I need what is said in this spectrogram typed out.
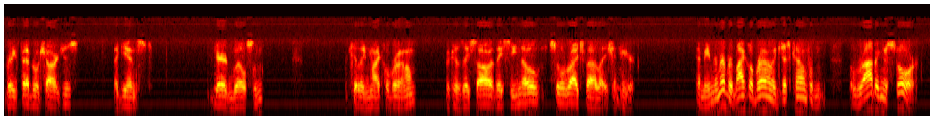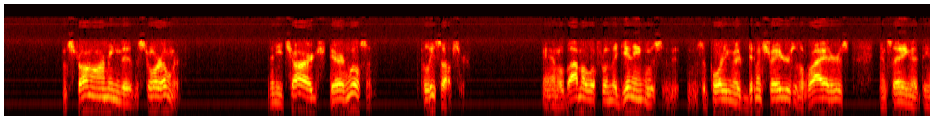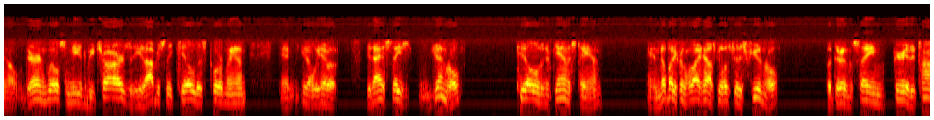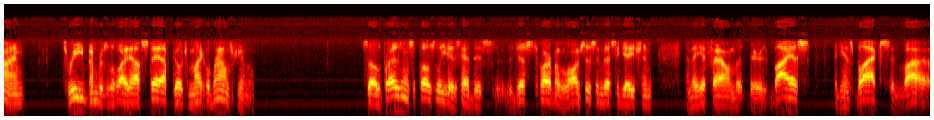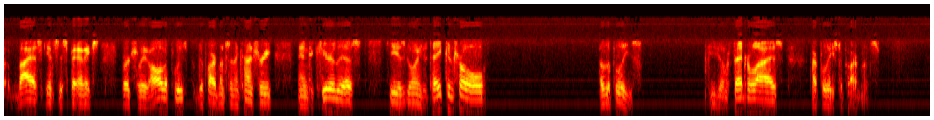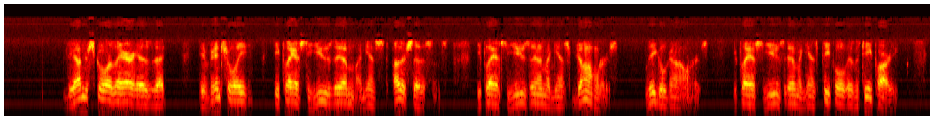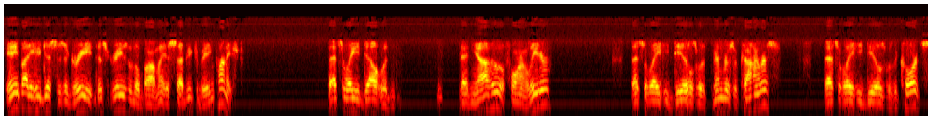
bring federal charges against Darren Wilson killing Michael Brown because they saw they see no civil rights violation here. I mean, remember Michael Brown had just come from robbing a store and strong arming the, the store owner. Then he charged Darren Wilson, police officer. And Obama, from the beginning, was supporting the demonstrators and the rioters and saying that, you know, Darren Wilson needed to be charged, that he had obviously killed this poor man. And, you know, we have a United States general killed in Afghanistan, and nobody from the White House goes to his funeral, but during the same period of time, three members of the White House staff go to Michael Brown's funeral. So the president supposedly has had this, the Justice Department launched this investigation, and they have found that there is bias against blacks and bias against Hispanics virtually in all the police departments in the country. And to cure this, he is going to take control of the police. He's going to federalize our police departments. The underscore there is that eventually he plans to use them against other citizens. He plans to use them against gun owners, legal gun owners. He plans to use them against people in the Tea Party. Anybody who disagrees, disagrees with Obama is subject to being punished. That's the way he dealt with Netanyahu, a foreign leader. That's the way he deals with members of Congress. That's the way he deals with the courts,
